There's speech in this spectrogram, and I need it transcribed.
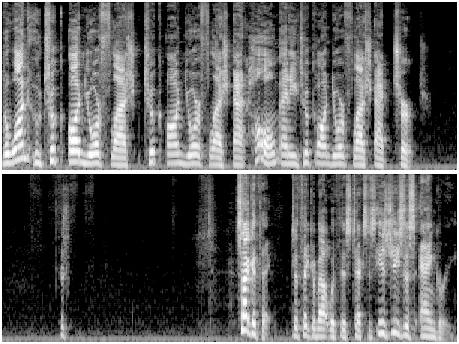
The one who took on your flesh took on your flesh at home, and he took on your flesh at church. Here's... Second thing to think about with this text is Is Jesus angry?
